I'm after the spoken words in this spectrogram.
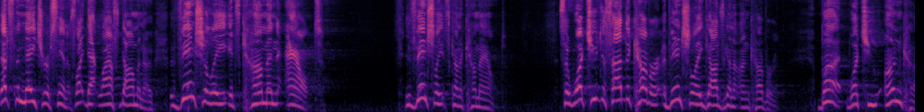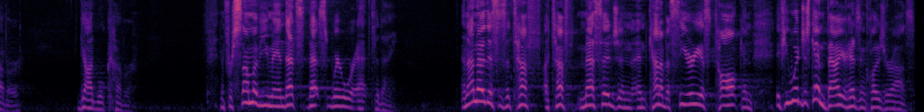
That's the nature of sin. It's like that last domino. Eventually, it's coming out. Eventually, it's gonna come out. So, what you decide to cover, eventually God's going to uncover it. But what you uncover, God will cover. And for some of you, man, that's, that's where we're at today. And I know this is a tough, a tough message and, and kind of a serious talk. And if you would, just go and bow your heads and close your eyes.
